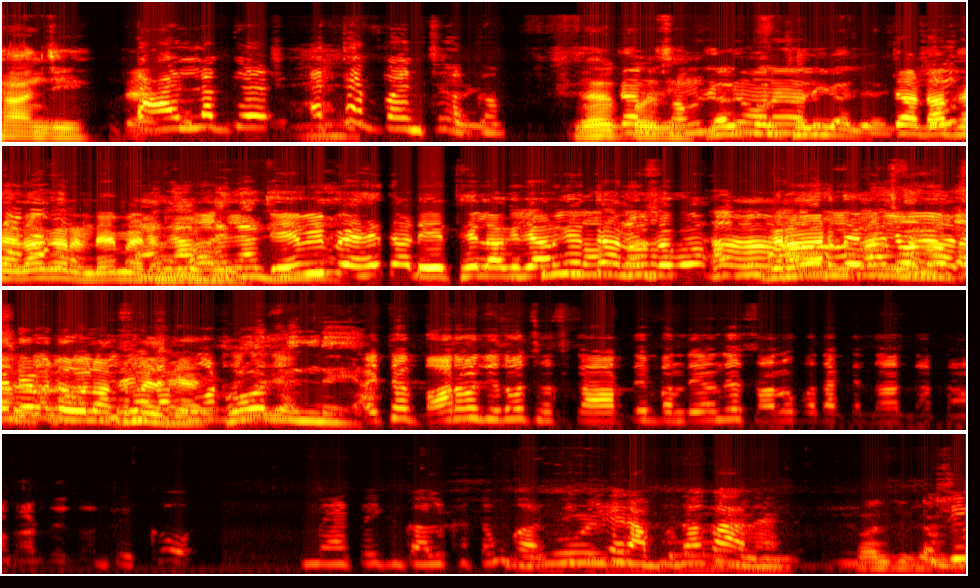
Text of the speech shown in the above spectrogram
ਹਾਂਜੀ। ਟਾਇਲ ਲੱਗੇ ਇੱਥੇ ਬੈਂਚ ਲੱਗਾ। ਬਿਲਕੁਲ ਜੀ। ਸਮਝ ਕਿਉਂ ਨਹੀਂ ਆਉਂਦੀ? ਤੁਹਾਡਾ ਫਾਇਦਾ ਕਰਨ ਦੇ ਮੈਡਮ ਇਹ ਵੀ ਪੈਸੇ ਤੁਹਾਡੇ ਇੱਥੇ ਲੱਗ ਜਾਣਗੇ ਤੁਹਾਨੂੰ ਸਗੋਂ ਗ੍ਰਾਂਟ ਦੇ ਵਿੱਚੋਂ ਵੀ ਕਹਿੰਦੇ ਵੀ 2 ਲੱਖ ਮਿਲ ਜਾਏ। ਇੱਥੇ ਬਾਹਰੋਂ ਜਦੋਂ ਸੰਸਕਾਰ ਤੇ ਬੰਦੇ ਆਉਂਦੇ ਸਾਨੂੰ ਪਤਾ ਕਿੱਦਾਂ ਗੱਤਾਂ ਕੱਢਦੇ ਸਨ। ਦੇਖੋ ਮੈਂ ਤਾਂ ਇੱਕ ਗੱਲ ਖਤਮ ਕਰਦੀ ਇਹ ਰੱਬ ਦਾ ਘਰ ਹੈ। ਤੁਸੀਂ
